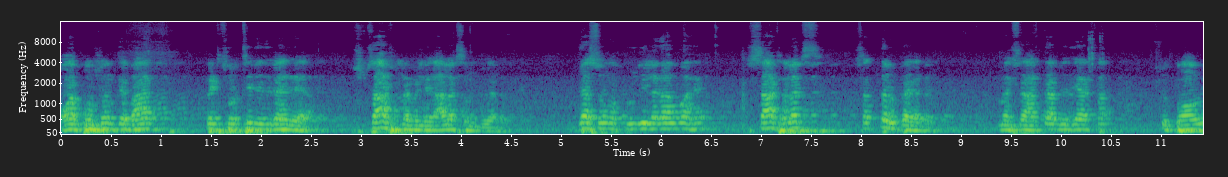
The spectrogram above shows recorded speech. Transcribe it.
और पोषण के बाद पेट यदि रह गया, साठ रुपये मिलेगा, अलग से रुपया दस का पूंजी लगा हुआ है, साठ अलग सत्तर रुपये का मैं सहायता भी गया था, सुपौल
